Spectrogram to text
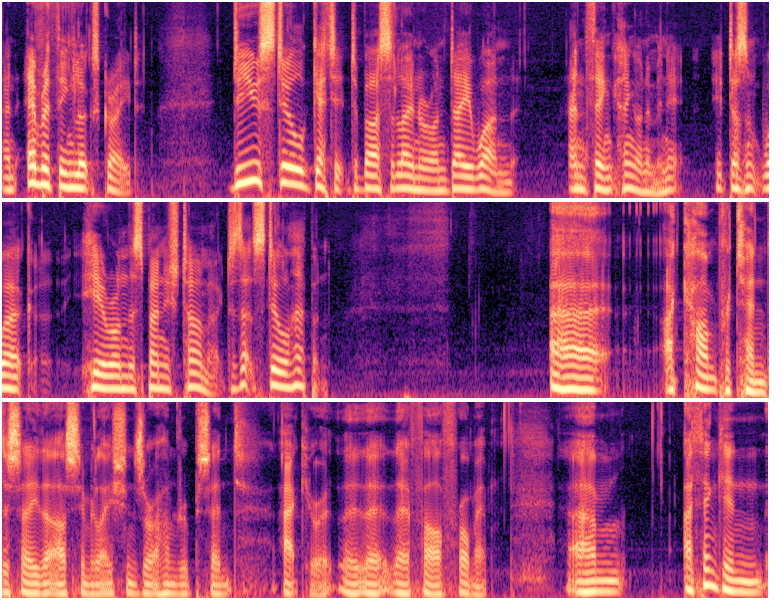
and everything looks great. Do you still get it to Barcelona on day one and think, hang on a minute, it doesn't work here on the Spanish tarmac? Does that still happen? Uh, I can't pretend to say that our simulations are hundred percent accurate. They're, they're they're far from it. Um, I think in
